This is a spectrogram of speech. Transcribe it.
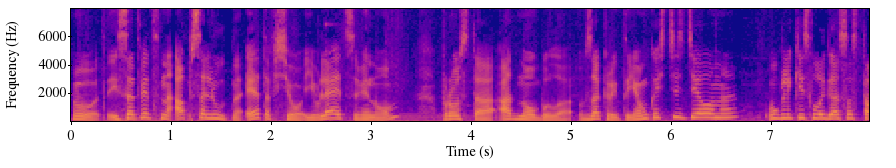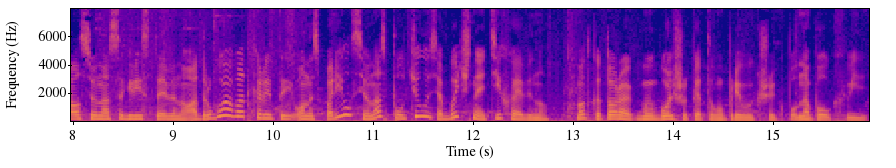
Вот. И, соответственно, абсолютно это все является вином. Просто одно было в закрытой емкости сделано, углекислый газ остался у нас игристое вино, а другое в открытой. Он испарился, и у нас получилось обычное тихое вино. Вот которое мы больше к этому привыкшие на полках видеть.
